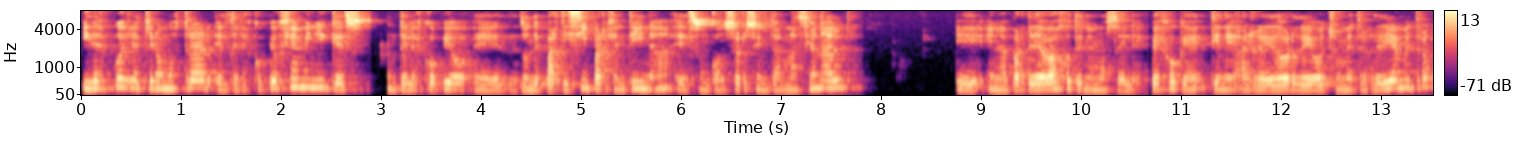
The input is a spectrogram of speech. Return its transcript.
Y después les quiero mostrar el telescopio Gemini, que es un telescopio eh, donde participa Argentina, es un consorcio internacional. Eh, en la parte de abajo tenemos el espejo que tiene alrededor de 8 metros de diámetro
